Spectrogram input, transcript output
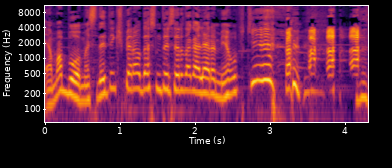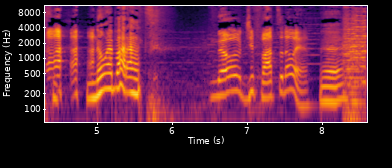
É uma boa, mas isso daí tem que esperar o 13 terceiro da galera mesmo, porque. não é barato. não, de fato não é. É.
